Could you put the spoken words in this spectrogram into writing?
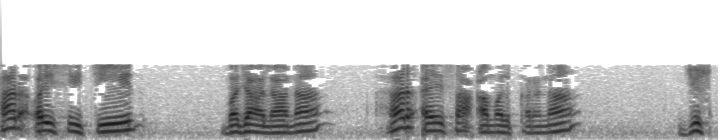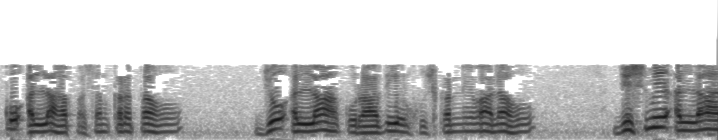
ہر ایسی چیز بجا لانا، ہر ایسا عمل کرنا جس کو اللہ پسند کرتا ہو، جو اللہ کو راضی اور خوش کرنے والا ہو، جس میں اللہ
